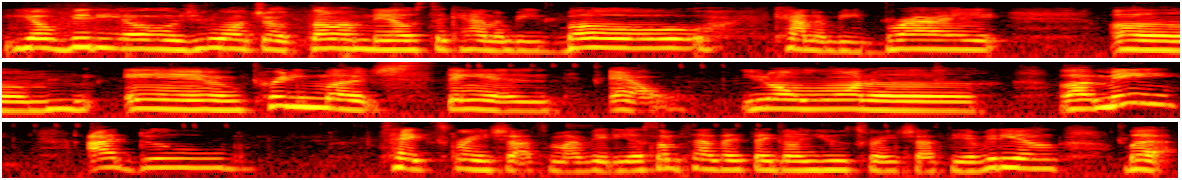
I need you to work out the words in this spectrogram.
your videos you want your thumbnails to kind of be bold kind of be bright um and pretty much stand out. You don't want to uh me i do take screenshots of my video sometimes they say don't use screenshots of your video but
